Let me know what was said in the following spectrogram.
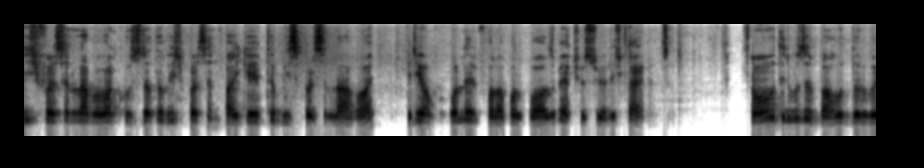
বিশ পার্সেন্ট লাভ আবার খুচরা তো বিশ পার্সেন্ট পাইকারিতে বিশ পার্সেন্ট লাভ হয়। এটি অঙ্ক করলে এর ফলাফল পাওয়া যাবে একশো চুয়াল্লিশ কারেক্ট অ্যান্সার সমবাহু ত্রিভুজের বাহুর দৈর্ঘ্য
